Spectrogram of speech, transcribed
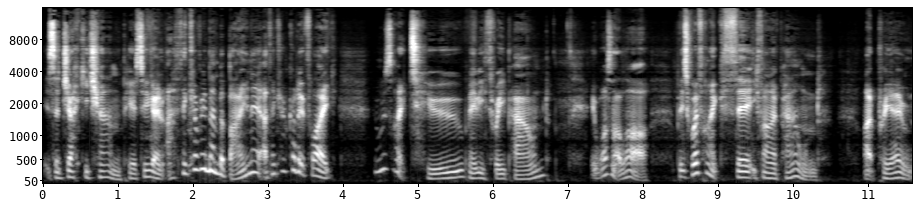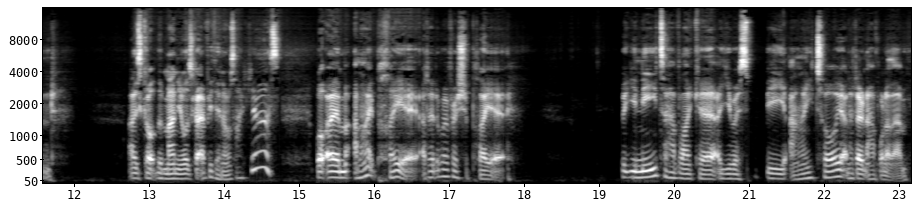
It's a Jackie Chan PS2 game. I think I remember buying it. I think I've got it for like, it was like two, maybe three pound. It wasn't a lot, but it's worth like 35 pound, like pre-owned. And it's got the manual, it's got everything. I was like, yes. But um, I might play it. I don't know whether I should play it. But you need to have like a, a USB-EyeToy, and I don't have one of them.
